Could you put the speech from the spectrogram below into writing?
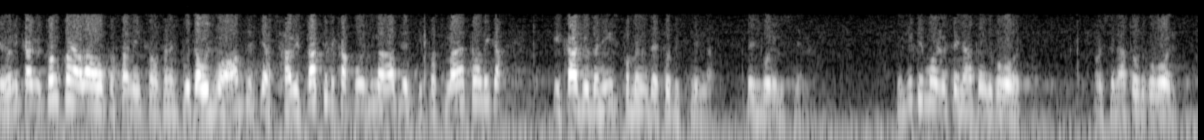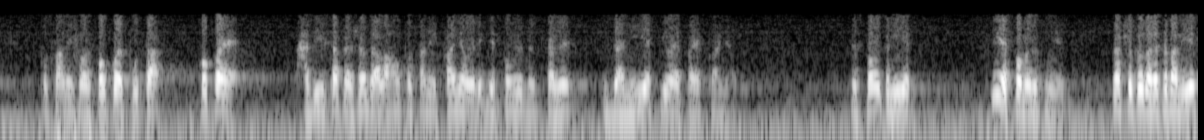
Jer oni kažu toliko je Allahov poslanik sa osanem puta uzmao abdest, a sahabi pratili kako uzima abdest i posmatrali ga i kažu da nije spomenuli da je to bismillah, da izgovori bismillah. Međutim, može se i na to odgovoriti. Može se na to odgovoriti. Poslanik sa koliko je puta, koliko je hadisa prešao da je Allahov poslanik klanjao ili gdje spomenuti da se kaže za nijetio je pa je klanjao. Je spomenuto nijet? Nije spomenut nijet. Znači to da ne treba nijet?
